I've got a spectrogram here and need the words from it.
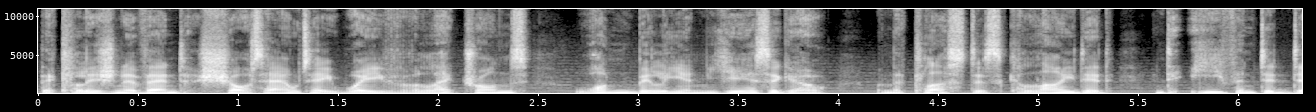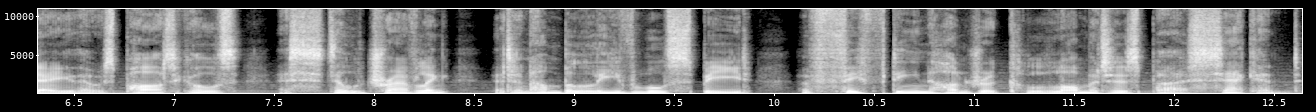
The collision event shot out a wave of electrons 1 billion years ago when the clusters collided, and even today those particles are still traveling at an unbelievable speed of 1500 kilometers per second.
